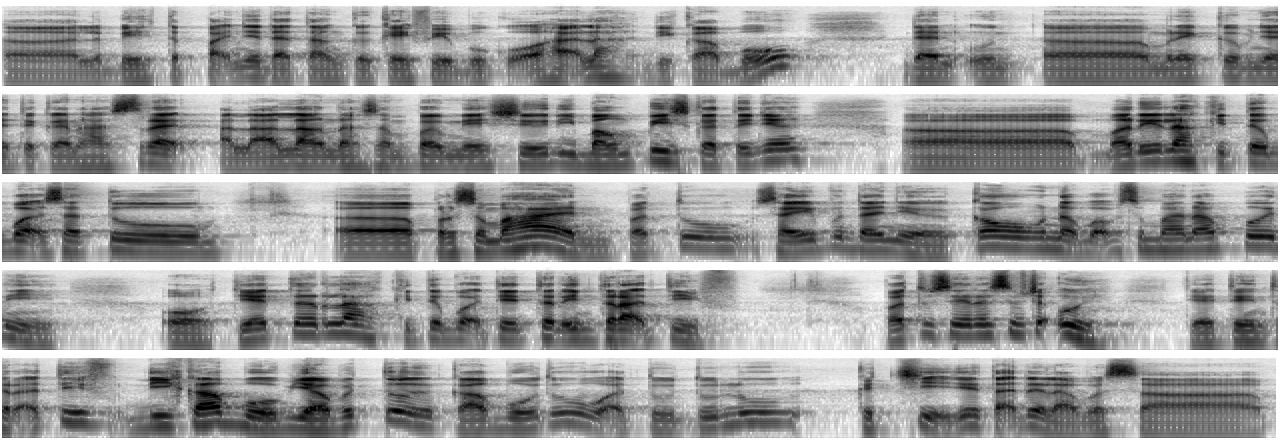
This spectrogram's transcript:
Uh, lebih tepatnya datang ke kafe buku Ohad lah di Kabo dan uh, mereka menyatakan hasrat alang-alang dah sampai Malaysia ni. Bang Pis katanya uh, marilah kita buat satu uh, persembahan. Lepas tu saya pun tanya kau nak buat persembahan apa ni oh teater lah kita buat teater interaktif Lepas tu saya rasa macam, oi, teater interaktif di Kabo, biar betul. Kabo tu waktu dulu kecil je, tak adalah besar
